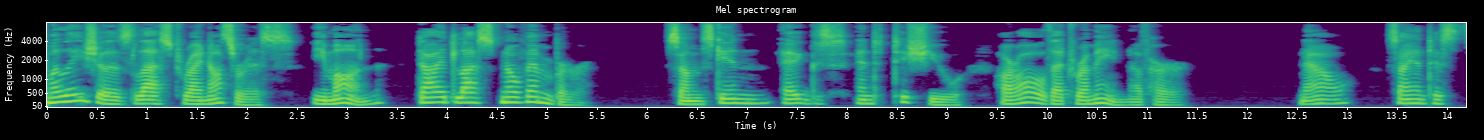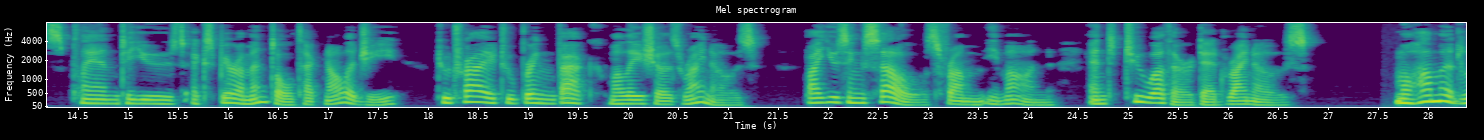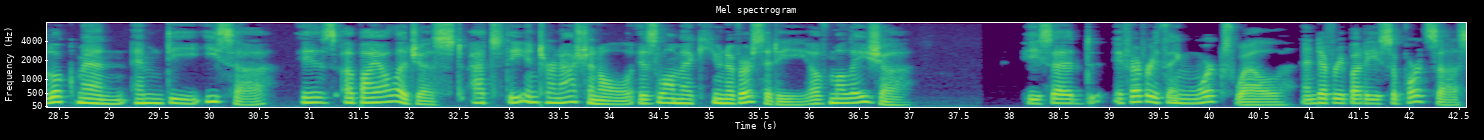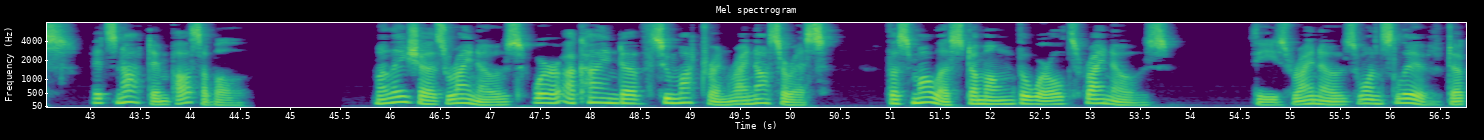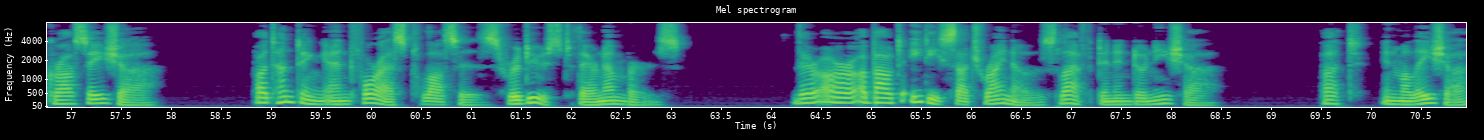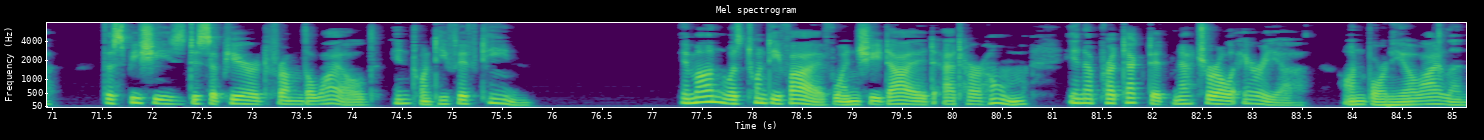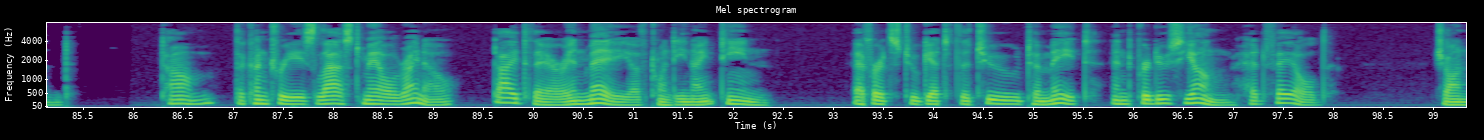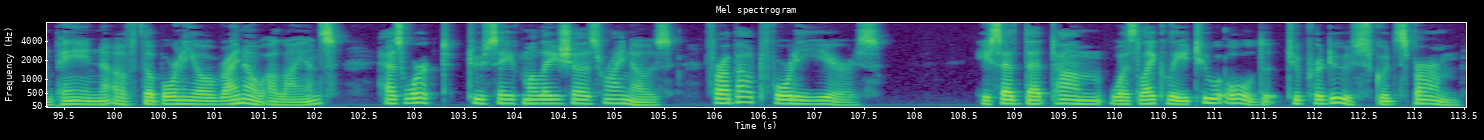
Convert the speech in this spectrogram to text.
Malaysia's last rhinoceros, Iman, died last November. Some skin, eggs, and tissue are all that remain of her. Now, scientists plan to use experimental technology to try to bring back Malaysia's rhinos by using cells from Iman and two other dead rhinos. Mohammed Lukman MD Isa is a biologist at the International Islamic University of Malaysia. He said, If everything works well and everybody supports us, it's not impossible. Malaysia's rhinos were a kind of Sumatran rhinoceros, the smallest among the world's rhinos. These rhinos once lived across Asia, but hunting and forest losses reduced their numbers. There are about 80 such rhinos left in Indonesia. But in Malaysia, the species disappeared from the wild in 2015. Iman was 25 when she died at her home in a protected natural area on Borneo Island. Tom, the country's last male rhino, died there in May of 2019. Efforts to get the two to mate and produce young had failed. John Payne of the Borneo Rhino Alliance has worked to save Malaysia's rhinos for about 40 years. He said that Tom was likely too old to produce good sperm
